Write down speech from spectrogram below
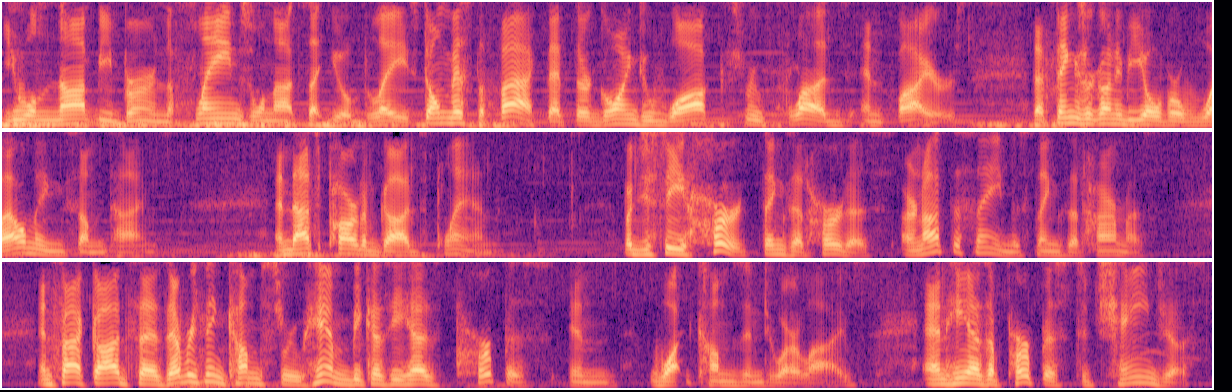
you will not be burned. The flames will not set you ablaze. Don't miss the fact that they're going to walk through floods and fires, that things are going to be overwhelming sometimes. And that's part of God's plan. But you see, hurt, things that hurt us, are not the same as things that harm us. In fact, God says everything comes through Him because He has purpose in what comes into our lives. And He has a purpose to change us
